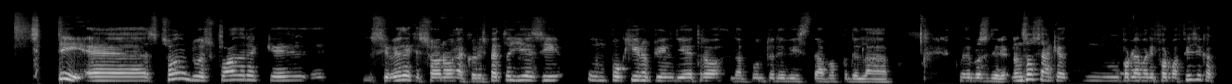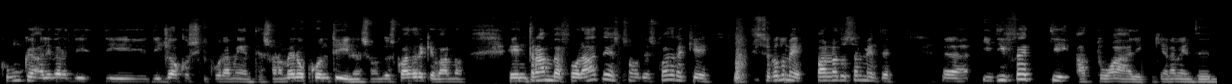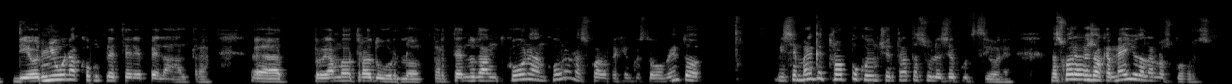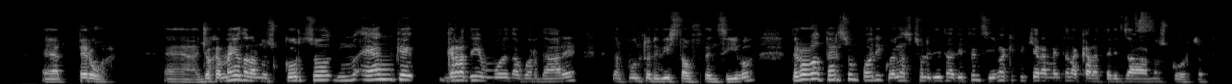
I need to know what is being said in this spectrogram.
Sì, eh, sono due squadre che si vede che sono, ecco, rispetto a Iesi, un pochino più indietro dal punto di vista proprio della, come posso dire, non so se anche un problema di forma fisica, comunque a livello di, di, di, gioco sicuramente, sono meno continue, sono due squadre che vanno entrambe affolate sono due squadre che, secondo me, paradossalmente, eh, i difetti attuali, chiaramente, di ognuna completerebbe l'altra. Eh, proviamo a tradurlo, partendo da Ancona, Ancona è una squadra che in questo momento mi sembra anche troppo concentrata sull'esecuzione. La squadra gioca meglio dell'anno scorso, eh, per ora. Eh, gioca meglio dell'anno scorso, è anche gradevole da guardare dal punto di vista offensivo, però ha perso un po' di quella solidità difensiva che chiaramente la caratterizzava l'anno scorso.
